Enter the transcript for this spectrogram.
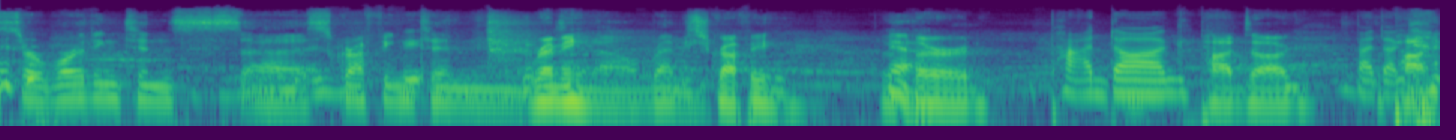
Sir Worthington's uh, Scruffington. Remy. You know, Remy. Scruffy. The Yeah. third. Pod dog. Pod dog. Pod dog. Pod-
